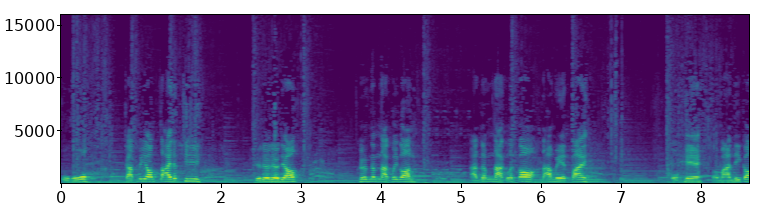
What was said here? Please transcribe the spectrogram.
โอ้โห กัดไม่ยอมตายสักทีเดี๋ยวเดี๋ยวเดี๋ยวเดี๋ยวเพิ่มน้ำหนักไปก่อน อัดน้ำหนักแล้วก็ดาเมจไป โอเค ประมาณนี้ก็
